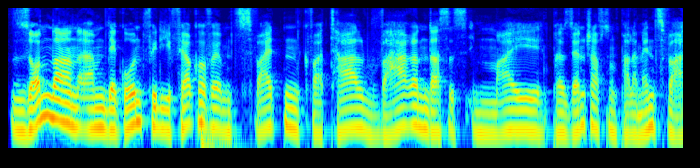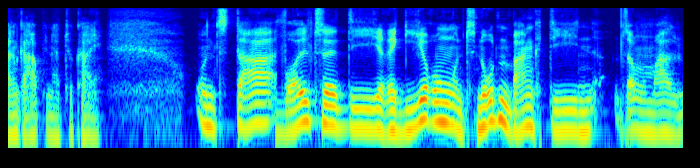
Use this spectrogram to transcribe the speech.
sondern ähm, der Grund für die Verkäufe im zweiten Quartal waren, dass es im Mai Präsidentschafts- und Parlamentswahlen gab in der Türkei. Und da wollte die Regierung und Notenbank, die, sagen wir mal,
